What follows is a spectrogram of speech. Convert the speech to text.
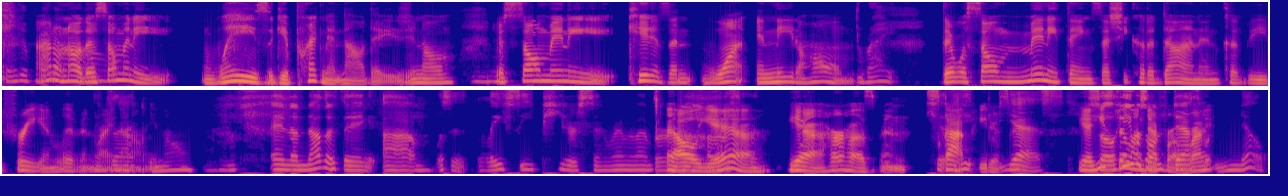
couldn't get I don't know. There's so many ways to get pregnant nowadays. You know, Mhm. there's so many kids that want and need a home. right. There were so many things that she could have done and could be free and living right now. You know. Mhm. And another thing, um, was it Laci Peterson? Remember? Oh yeah, husband? yeah. Her husband Scott he- Peterson. Yes. Yeah, he's so still he on was death on death row- right? No,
